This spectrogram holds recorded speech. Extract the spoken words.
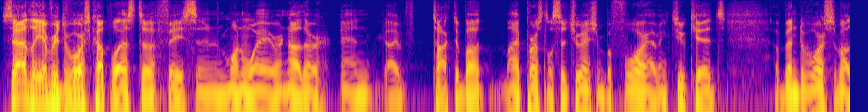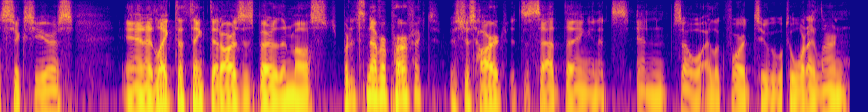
sadly every divorced couple has to face in one way or another. And I've talked about my personal situation before, having two kids. I've been divorced about six years. And I'd like to think that ours is better than most, but it's never perfect. It's just hard. It's a sad thing, and it's and so I look forward to to what I learn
